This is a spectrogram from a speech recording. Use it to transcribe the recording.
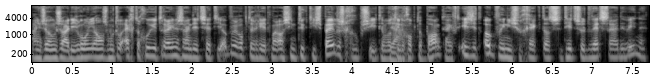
mijn zoon zei, die Ron Jans moet wel echt een goede trainer zijn. Dit zet hij ook weer op de rit. Maar als hij natuurlijk die spelersgroep ziet en wat Ja. hij nog op de bank heeft, is het ook weer niet zo gek dat ze dit soort wedstrijden winnen.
